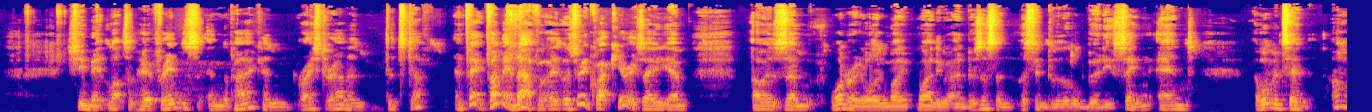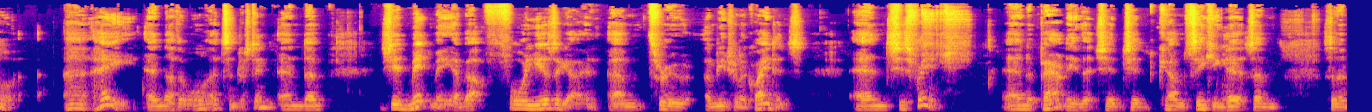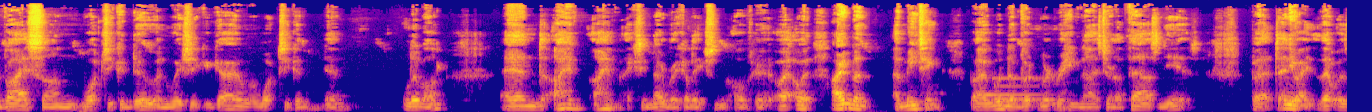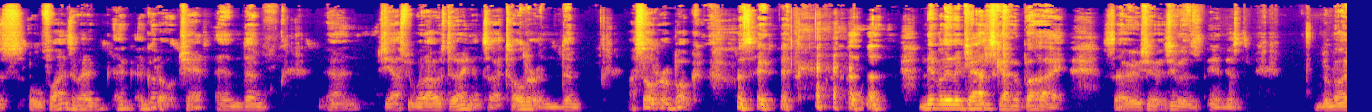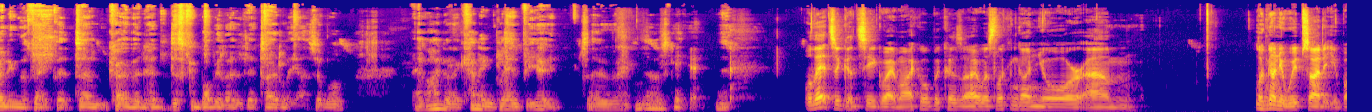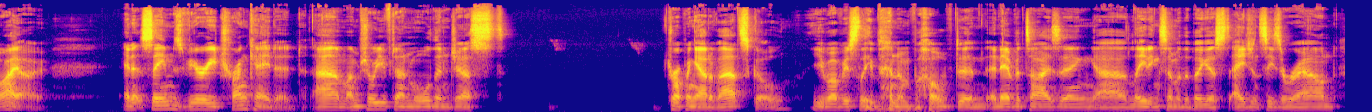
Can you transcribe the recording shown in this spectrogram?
She met lots of her friends in the park and raced around and did stuff. In fact, funnily enough, it was really quite curious. I um, I was um, wandering along, my, minding my own business and listening to the little birdie sing, and a woman said, "Oh, uh, hey," and I thought, "Well, that's interesting." And um, she had met me about four years ago um, through a mutual acquaintance, and she's French. And apparently, that she'd, she'd come seeking her some some advice on what she could do and where she could go and what she could you know, live on. And I have, I have actually no recollection of her. I, I remember a meeting, but I wouldn't have recognised her in a thousand years. But anyway, that was all fine. So we had a, a good old chat, and um, uh, she asked me what I was doing, and so I told her, and um, I sold her a book. Never let a chance go by. So she, she was you know, just bemoaning the fact that um, COVID had discombobulated her totally. I said, "Well, have I got a cunning plan for you?" So uh, that was good. Yeah. Yeah. Well, that's a good segue, Michael, because I was looking on your um, looking on your website at your bio, and it seems very truncated. Um, I'm sure you've done more than just dropping out of art school. You've obviously been involved in, in advertising, uh, leading some of the biggest agencies around,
